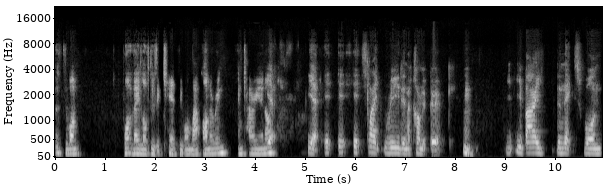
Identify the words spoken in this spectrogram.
they want what they loved as a kid. They want that honouring and carrying on. Yeah. Yeah, it, it, it's like reading a comic book. Hmm. You, you buy the next one,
